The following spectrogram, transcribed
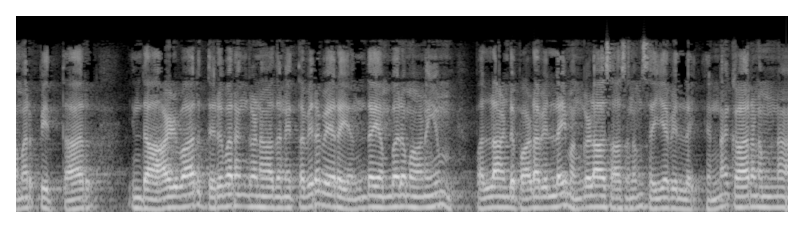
சமர்ப்பித்தார். இந்த ஆழ்வார் திருவரங்கநாதனை தவிர வேற எந்த எம்பெருமானையும் பல்லாண்டு பாடவில்லை மங்களாசாசனம் செய்யவில்லை. என்ன காரணம்னா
